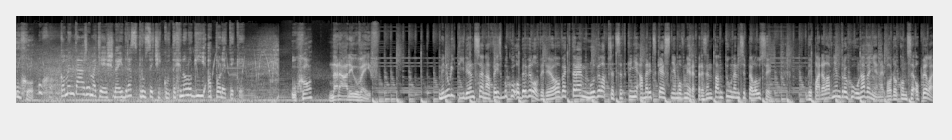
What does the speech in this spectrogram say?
Ucho. Ucho. Komentáře Matěje Schneidera z průsečíku technologií a politiky. Ucho na rádiu Wave. Minulý týden se na Facebooku objevilo video, ve kterém mluvila předsedkyně americké sněmovny reprezentantů Nancy Pelosi. Vypadala v něm trochu unaveně nebo dokonce opile.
